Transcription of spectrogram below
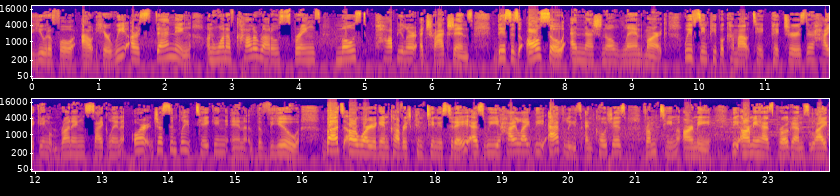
beautiful out here. We are standing on one of Colorado Springs' most popular attractions. This is also a national landmark. We've seen people come out, take pictures, they're hiking, running, cycling, or just simply taking in the view. But our Warrior Game coverage continues today as we highlight the athletes and coaches from Team Army. The Army has programs like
